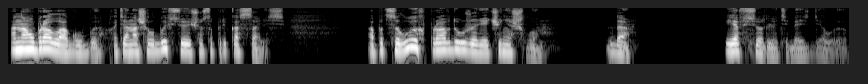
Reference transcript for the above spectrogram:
она убрала губы, хотя наши лбы все еще соприкасались. О поцелуях, правда, уже речи не шло. «Да, я все для тебя сделаю».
